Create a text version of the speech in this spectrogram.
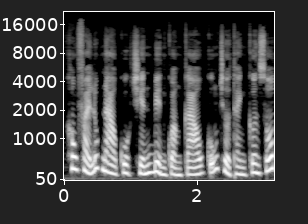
không phải lúc nào cuộc chiến biển quảng cáo cũng trở thành cơn sốt.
